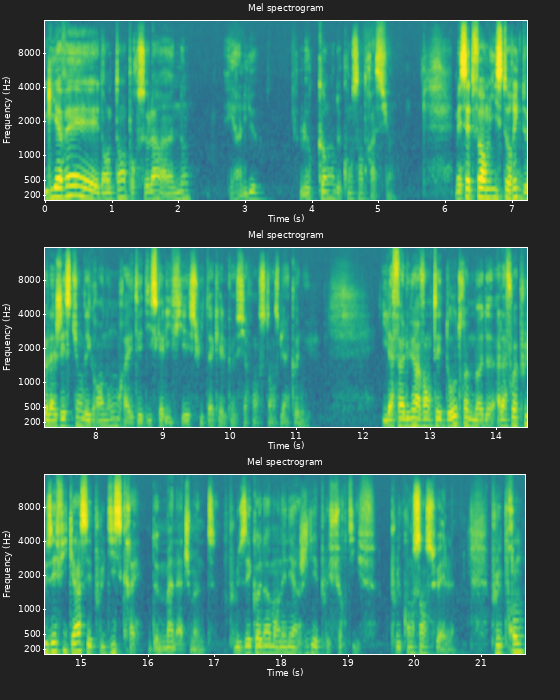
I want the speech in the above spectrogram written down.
Il y avait dans le temps pour cela un nom et un lieu, le camp de concentration. Mais cette forme historique de la gestion des grands nombres a été disqualifiée suite à quelques circonstances bien connues. Il a fallu inventer d'autres modes à la fois plus efficaces et plus discrets de management, plus économes en énergie et plus furtifs, plus consensuels, plus prompts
